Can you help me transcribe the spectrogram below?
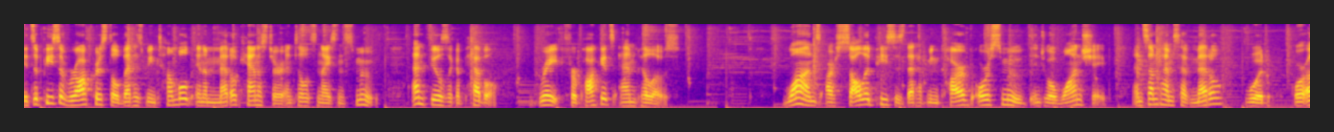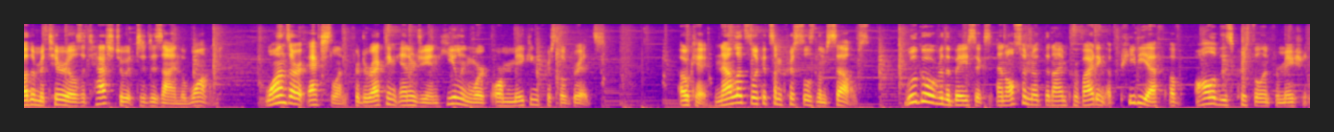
It's a piece of raw crystal that has been tumbled in a metal canister until it's nice and smooth, and feels like a pebble. Great for pockets and pillows. Wands are solid pieces that have been carved or smoothed into a wand shape, and sometimes have metal, wood, or other materials attached to it to design the wand. Wands are excellent for directing energy in healing work or making crystal grids. Okay, now let's look at some crystals themselves. We'll go over the basics and also note that I'm providing a PDF of all of this crystal information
